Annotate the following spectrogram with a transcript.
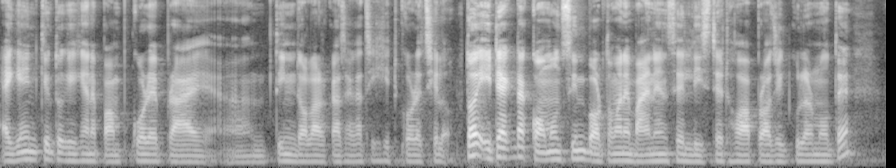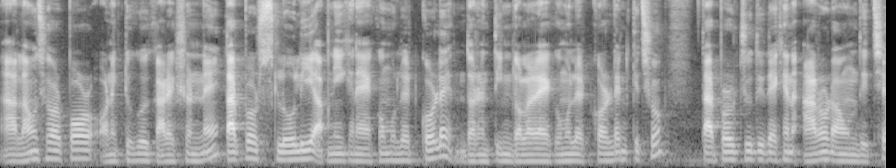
অ্যাগেইন কিন্তু এখানে পাম্প করে প্রায় তিন ডলার কাছাকাছি হিট করেছিল। তো এটা একটা কমন সিন বর্তমানে বাইন্যান্সের লিস্টেড হওয়া প্রজেক্টগুলোর মধ্যে। লঞ্চ হওয়ার পর অনেকটুকুই কারেকশন নেয়। তারপর স্লোলি আপনি এখানে অ্যাকোমুলেট করলে ধরেন তিন ডলারে অ্যাকোমুলেট করলেন কিছু। তারপর যদি দেখেন আরও ডাউন দিচ্ছে,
